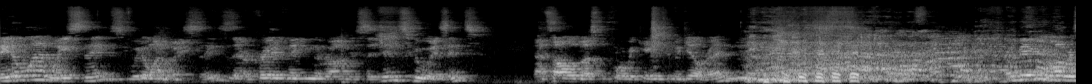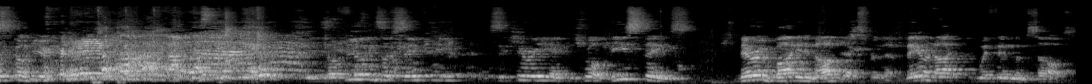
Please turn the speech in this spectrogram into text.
They don't want to waste things. We don't want to waste things. They're afraid of making the wrong decisions. Who isn't? That's all of us before we came to McGill, right? and maybe while we're still here. so feelings of safety, security, and control. These things they're embodied in objects for them. They are not within themselves.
